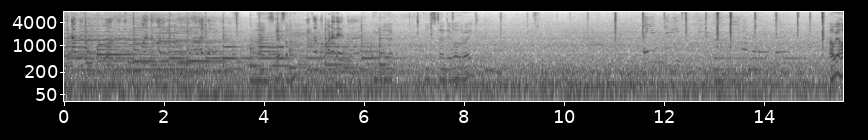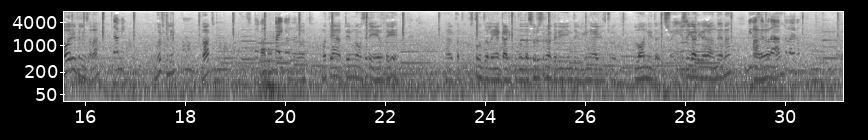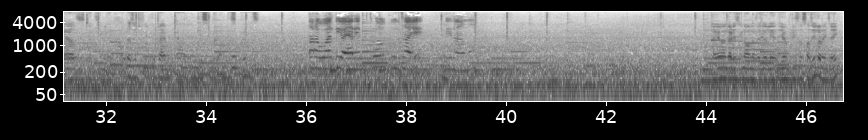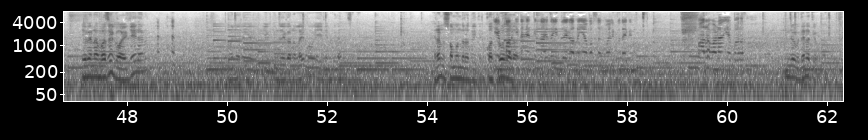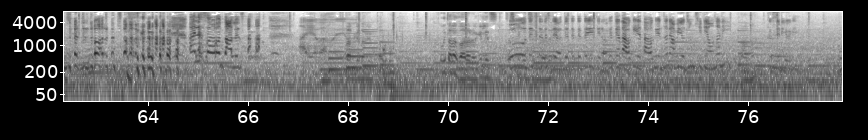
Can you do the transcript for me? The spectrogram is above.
How, how are you feeling, Sana? दामी Good feeling? बाइकहरू Got. म त्यहाँ ट्रेनमा बसेर हेर्थेँ कि कति कस्तो हुन्छ होला यहाँ गाडी कुदाउँदा सुरु सुरुमा फेरि in the beginning I use to learn नि त सुई सुई गाडी गएर हुन्थ्यो होइन? तर वर्दी हो यार यत्रो पुल छ है लामो हाइवेमा गाडी सिक्न आउनु त यसले यो ब्रिज त सजिलो रहेछ है। यसले नम्बर चाहिँ गयो केही छैन मजाले इन्जोय गर्नलाई पो यही दिन कुदाएको छ हेर न समुद्र दुईतिर के कत्रो छ चाहिँ इन्जोय हुँदैन त्यो। डर छ उयो तल घरहरू हो कि लेट्स ओ त्यस्तै त्यस्तै हो त्यतै त्यतैतिर हो कि त्यता हो कि यता हो कि हुन्छ नि अब यो जुन सिटी आउँछ नि त्यो सिटी हो कि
